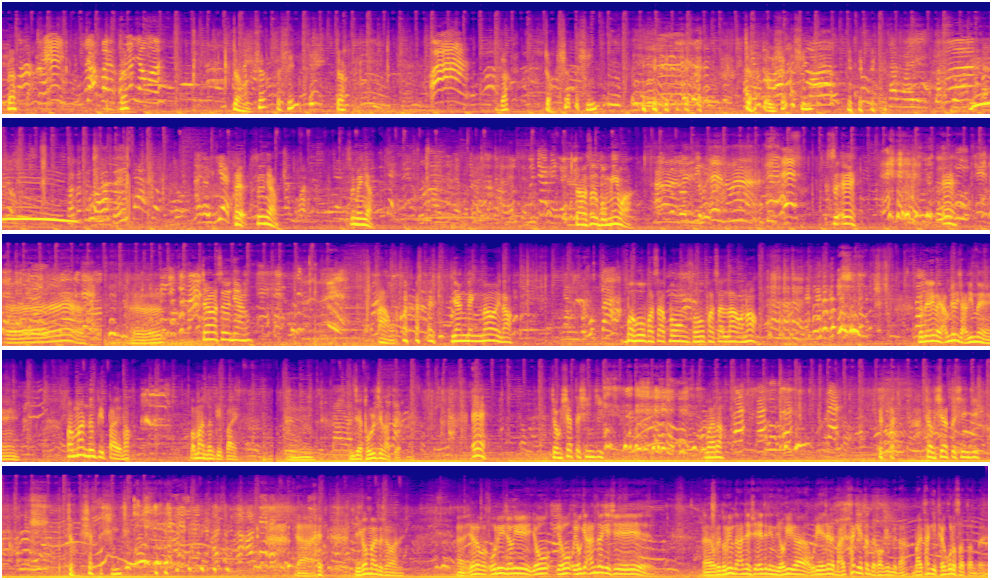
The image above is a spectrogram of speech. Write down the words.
这样，这样，长下的心，这样，这样，长下的心，这样，长下的心，嘿嘿嘿嘿。嘿，四娘，四妹娘，这是不密码？是 A，是 A，A。Ta xin Chồng À, Đó Chồng xét ta xin Chồng chồng xét ta xin ai ở dưới. Thế sư nhàng Sư mấy nhàng Chàng sư bố mi hòa Sư ê Ê Ờ Ờ Chào sư nhàng Ảo Nhàng đành nói nào 보호 파사 뽕 보호 파사 라오 너 근데 애가 얌전히 잘 있네 뻔만 능빛바에 너 뻔만 능빛바에 음, 이제 돌진할게요 에 정시했다 신지 뭐라 정시했다 신지 정시했다 신지 야 이것만 해도 좋아하네. 예, 여러분 우리 저기 요, 요 여기 앉아 계신 예, 우리 누님들 앉아 계신 애들이 있는 여기가 우리 예전에 말타기 했던 데 거기입니다. 말타기 벽으로 썼던데.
